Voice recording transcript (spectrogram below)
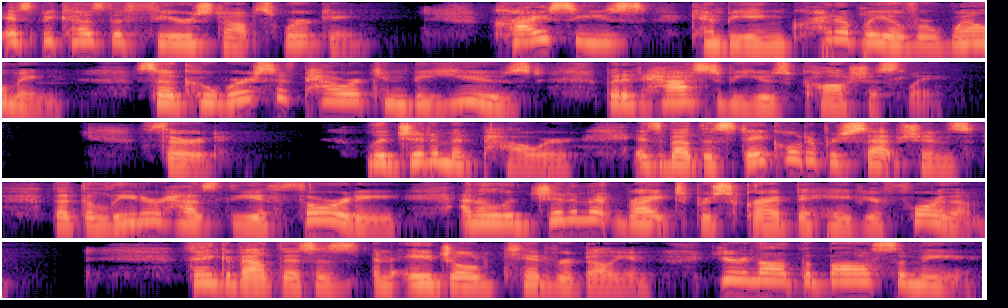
it's because the fear stops working. Crises can be incredibly overwhelming, so coercive power can be used, but it has to be used cautiously. Third, legitimate power is about the stakeholder perceptions that the leader has the authority and a legitimate right to prescribe behavior for them. Think about this as an age old kid rebellion. You're not the boss of me.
